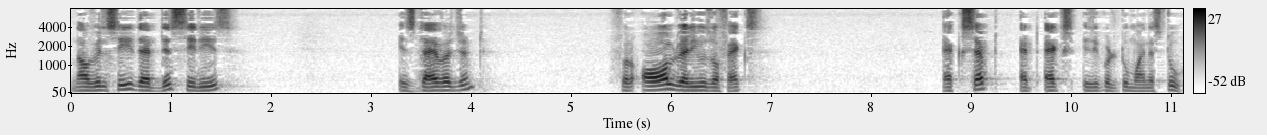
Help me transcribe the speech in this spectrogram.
Now we'll see that this series is divergent for all values of x except at x is equal to minus 2.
